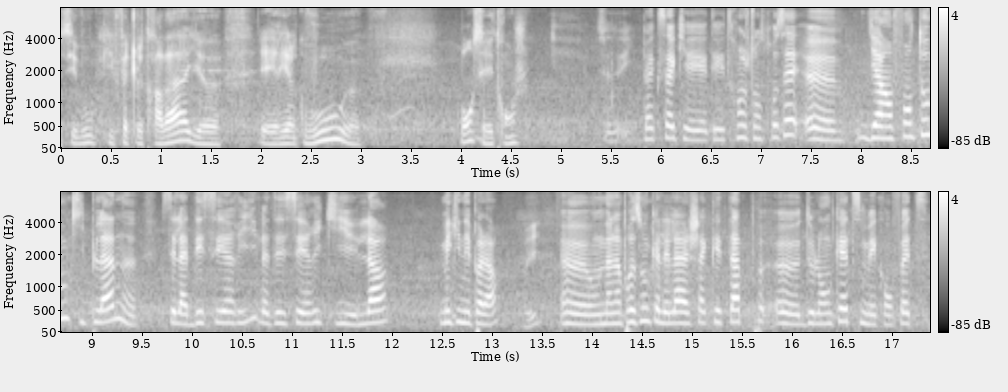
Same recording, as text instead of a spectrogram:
c'est vous qui faites le travail et rien que vous. Bon, c'est étrange. Pas que ça qui a été étrange dans ce procès. Euh, Il y a un fantôme qui plane, c'est la DCRI, la DCRI qui est là, mais qui n'est pas là. Oui. Euh, on a l'impression qu'elle est là à chaque étape euh, de l'enquête, mais qu'en fait,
